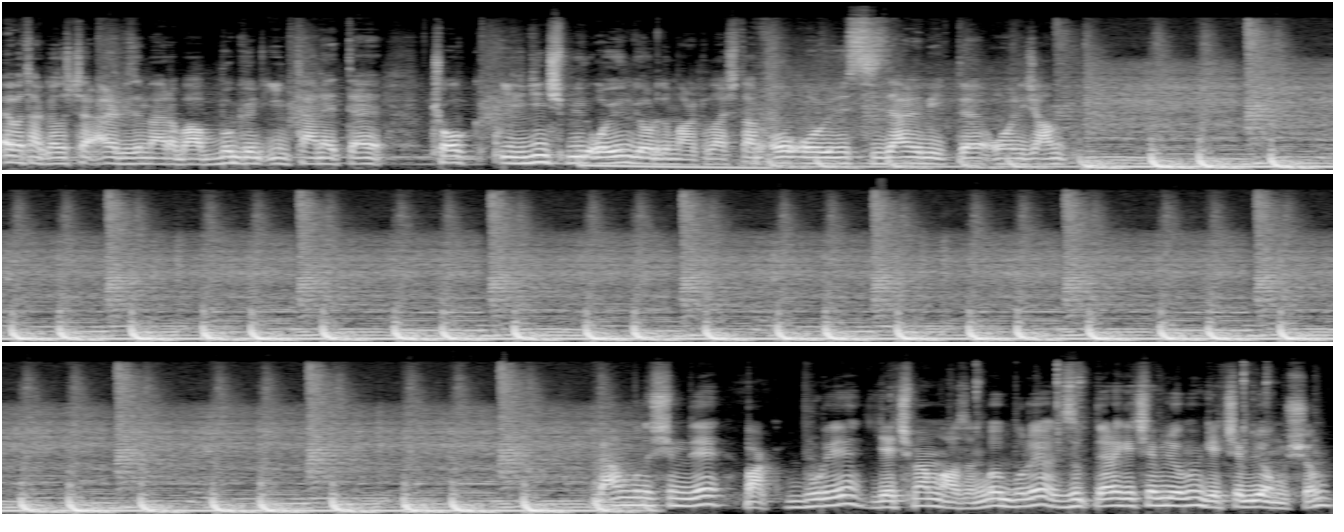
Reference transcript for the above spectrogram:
Evet arkadaşlar herkese merhaba. Bugün internette çok ilginç bir oyun gördüm arkadaşlar. O oyunu sizlerle birlikte oynayacağım. Ben bunu şimdi bak buraya geçmem lazım. Bu buraya zıplayarak geçebiliyor muyum? Geçebiliyormuşum.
